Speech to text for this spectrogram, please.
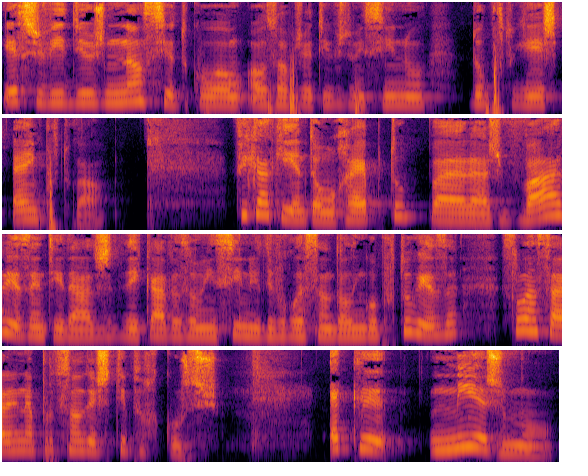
esses vídeos não se adequam aos objetivos do ensino do português em Portugal. Fica aqui então o repto para as várias entidades dedicadas ao ensino e divulgação da língua portuguesa se lançarem na produção deste tipo de recursos. É que, mesmo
